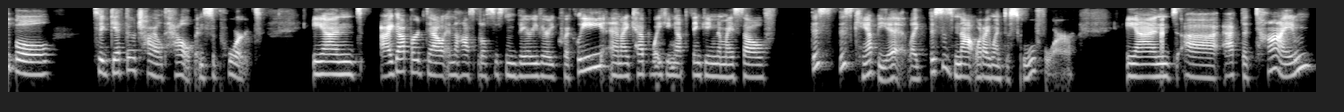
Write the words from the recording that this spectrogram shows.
able to get their child help and support. And I got burnt out in the hospital system very, very quickly. And I kept waking up thinking to myself, this, this can't be it. Like, this is not what I went to school for. And uh, at the time,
